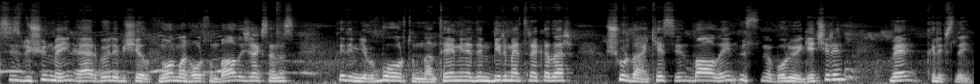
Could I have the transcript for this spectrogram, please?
Siz düşünmeyin eğer böyle bir şey alıp normal hortum bağlayacaksanız dediğim gibi bu hortumdan temin edin 1 metre kadar. Şuradan kesin bağlayın üstüne boruyu geçirin ve klipsleyin.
